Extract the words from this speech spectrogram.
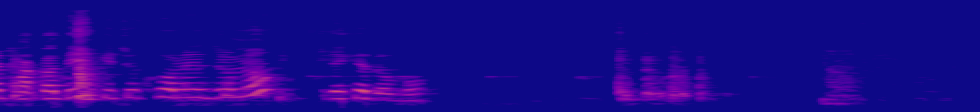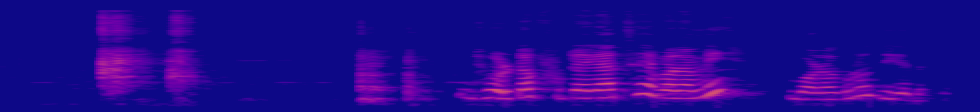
এবার ঢাকা দিয়ে কিছুক্ষণের জন্য রেখে দেবো। ঝোলটা ফুটে গেছে, এবার আমি বড়াগুলো দিয়ে দেবো।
